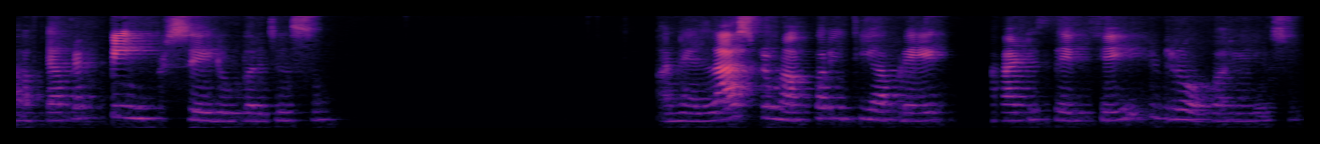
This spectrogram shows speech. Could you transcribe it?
આ વખતે આપણે પિંક શેડ ઉપર જશું અને લાસ્ટમાં ફરીથી આપણે એક હાર્ટ શેપ છે એ ડ્રો કરી લેશું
